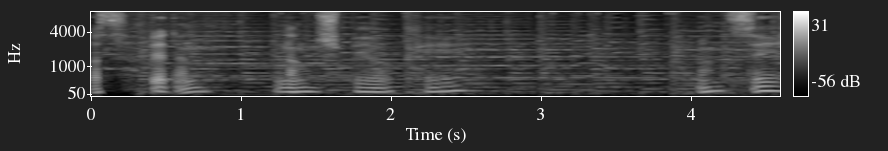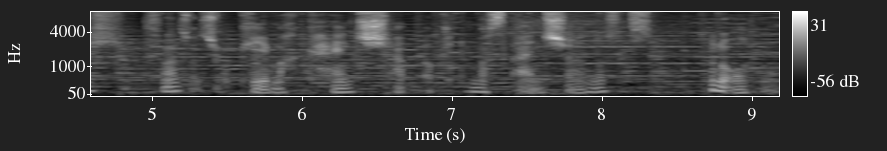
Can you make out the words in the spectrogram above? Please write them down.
Was hat er dann? Langspeer, okay. 20, 22, okay, mach keinen Schaden. Okay, du machst einen Schaden, das ist in Ordnung.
